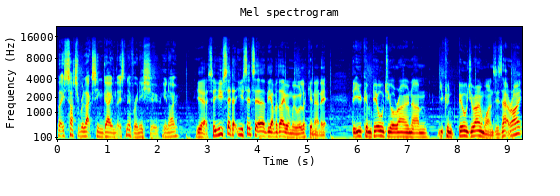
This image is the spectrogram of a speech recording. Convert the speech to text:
but it's such a relaxing game that it's never an issue, you know. Yeah. So you said you said uh, the other day when we were looking at it that you can build your own. Um, you can build your own ones. Is that right?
